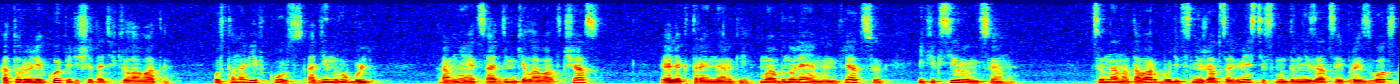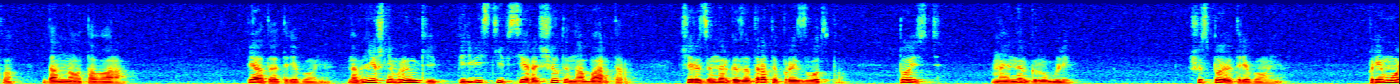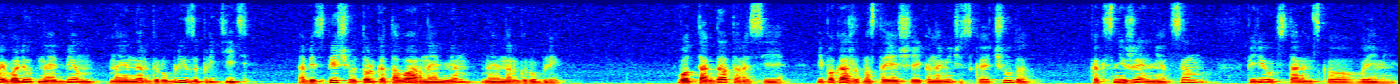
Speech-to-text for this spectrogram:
которую легко пересчитать в киловатты. Установив курс 1 рубль равняется 1 киловатт-час электроэнергии, мы обнуляем инфляцию и фиксируем цены. Цена на товар будет снижаться вместе с модернизацией производства данного товара. Пятое требование. На внешнем рынке перевести все расчеты на бартер через энергозатраты производства, то есть на энергорубли. Шестое требование. Прямой валютный обмен на энергорубли запретить, обеспечивать только товарный обмен на энергорубли. Вот тогда-то Россия и покажет настоящее экономическое чудо, как снижение цен в период сталинского времени.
